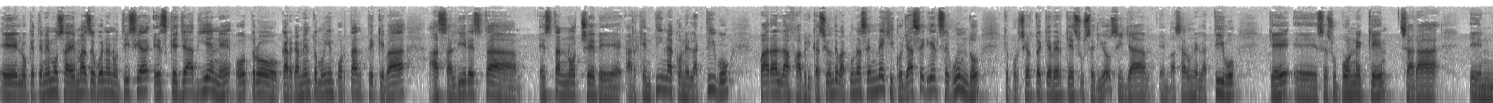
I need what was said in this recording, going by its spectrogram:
Eh, lo que tenemos además de buena noticia es que ya viene otro cargamento muy importante que va a salir esta, esta noche de Argentina con el activo para la fabricación de vacunas en México. Ya sería el segundo, que por cierto hay que ver qué sucedió, si ya envasaron el activo, que se supone que se hará en,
